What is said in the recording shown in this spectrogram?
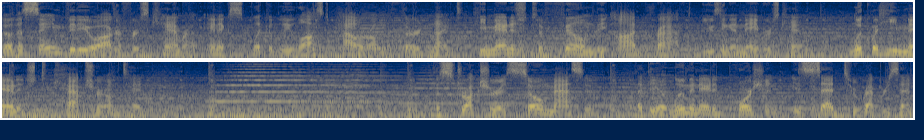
Though the same videographer's camera inexplicably lost power on the third night, he managed to film the odd craft using a neighbor's camera. Look what he managed to capture on tape. The structure is so massive that the illuminated portion is said to represent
